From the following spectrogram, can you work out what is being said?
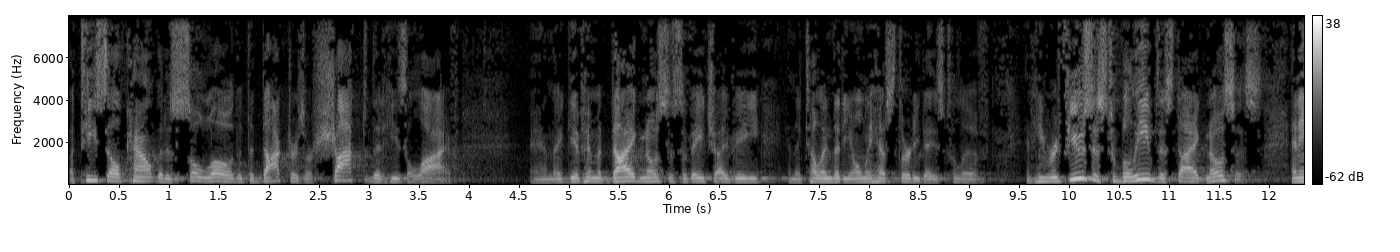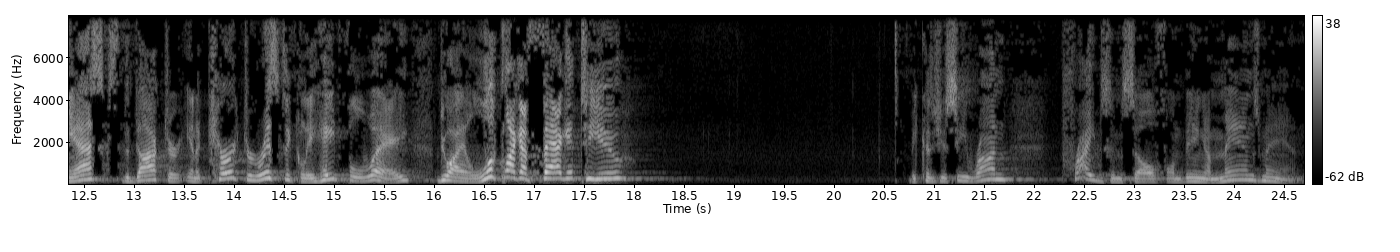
A T cell count that is so low that the doctors are shocked that he's alive. And they give him a diagnosis of HIV, and they tell him that he only has 30 days to live. And he refuses to believe this diagnosis. And he asks the doctor in a characteristically hateful way Do I look like a faggot to you? Because you see, Ron prides himself on being a man's man.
